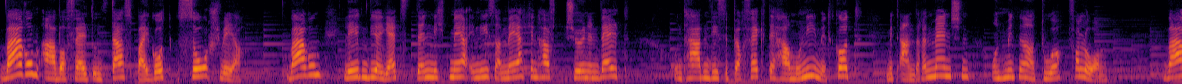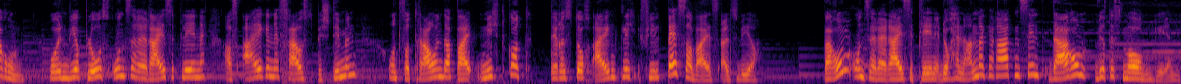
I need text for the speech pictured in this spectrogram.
Warum aber fällt uns das bei Gott so schwer? Warum leben wir jetzt denn nicht mehr in dieser märchenhaft schönen Welt und haben diese perfekte Harmonie mit Gott, mit anderen Menschen und mit der Natur verloren? Warum wollen wir bloß unsere Reisepläne auf eigene Faust bestimmen und vertrauen dabei nicht Gott, der es doch eigentlich viel besser weiß als wir. Warum unsere Reisepläne durcheinander geraten sind, darum wird es morgen gehen.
